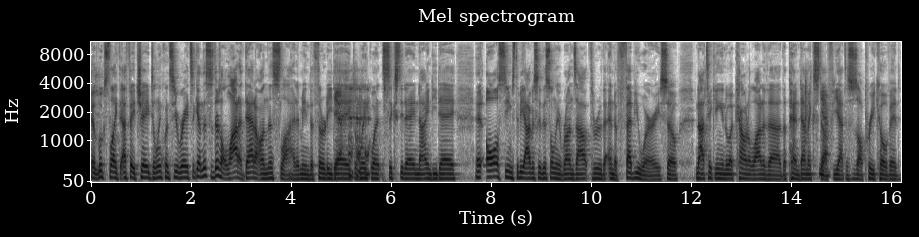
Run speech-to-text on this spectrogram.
It looks like the FHA delinquency rates. Again, this is there's a lot of data on this slide. I mean, the 30 day yeah. delinquent, 60 day, 90 day. It all seems to be obviously this only runs out through the end of February, so not taking into account a lot of the the pandemic stuff yeah. yet. This is all pre-COVID.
